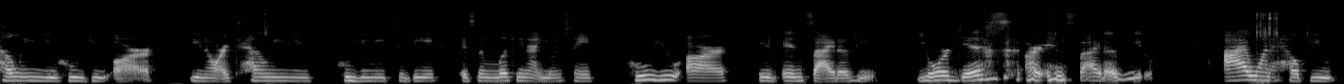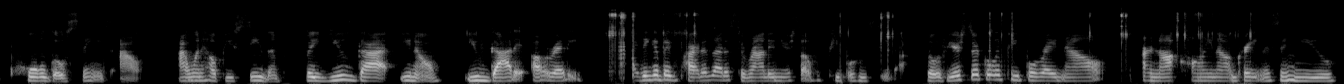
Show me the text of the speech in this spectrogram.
telling you who you are you know, or telling you who you need to be. It's them looking at you and saying, who you are is inside of you. Your gifts are inside of you. I want to help you pull those things out. I want to help you see them. But you've got, you know, you've got it already. I think a big part of that is surrounding yourself with people who see that. So if your circle of people right now are not calling out greatness in you,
